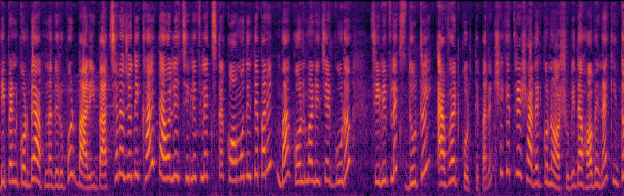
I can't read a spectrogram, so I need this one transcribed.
ডিপেন্ড করবে আপনাদের উপর বাড়ির বাচ্চারা যদি খায়, তাহলে চিলি ফ্লেক্সটা কমও দিতে পারেন বা গোলমরিচের গুঁড়ো, চিলি ফ্লেক্স দুটোই অ্যাভয়েড করতে পারেন। সেক্ষেত্রে স্বাদের কোনো অসুবিধা হবে না, কিন্তু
